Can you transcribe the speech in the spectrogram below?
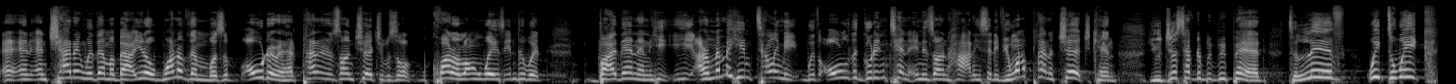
and, and chatting with them about, you know, one of them was older and had planted his own church. He was quite a long ways into it by then. And he, he, I remember him telling me with all the good intent in his own heart, he said, if you want to plant a church, Ken, you just have to be prepared to live week to week.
